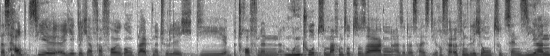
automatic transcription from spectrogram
Das Hauptziel äh, jeglicher Verfolgung bleibt natürlich, die Betroffenen mundtot zu machen sozusagen. Also das heißt, ihre Veröffentlichungen zu zensieren,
